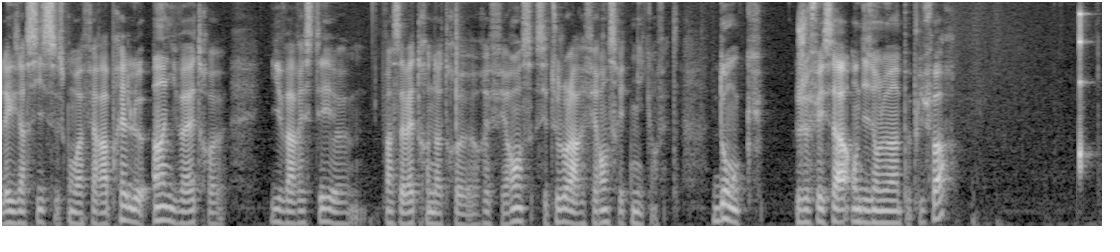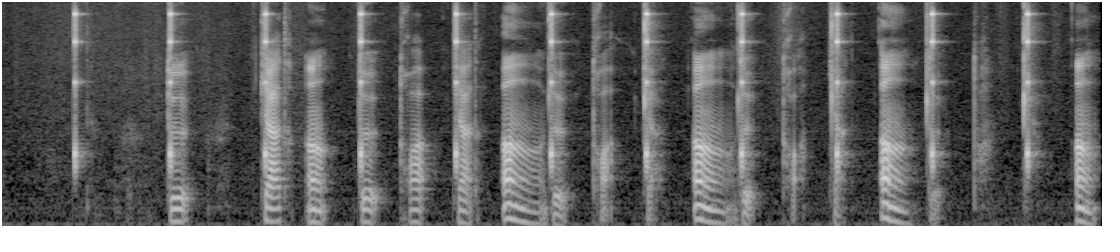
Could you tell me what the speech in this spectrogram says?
l'exercice, ce qu'on va faire après, le 1 il va être, il va rester, euh, enfin ça va être notre référence, c'est toujours la référence rythmique en fait. Donc je fais ça en disant le 1 un peu plus fort. 2, 4, 1, 2, 3, 4, 1, 2, 3, 4, 1, 2, 3, 4, 1, 2, 3, 4, 1.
